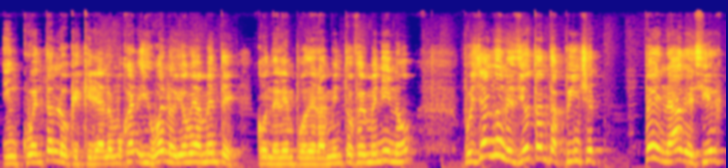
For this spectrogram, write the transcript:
en cuenta lo que quería la mujer. Y bueno, y obviamente con el empoderamiento femenino, pues ya no les dio tanta pinche pena decir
